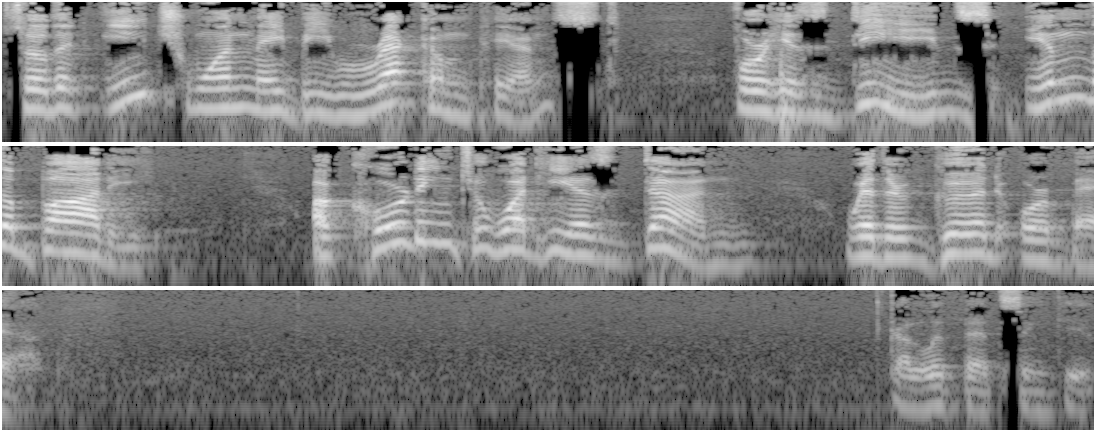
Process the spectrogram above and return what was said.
so that each one may be recompensed for his deeds in the body according to what he has done, whether good or bad. Got to let that sink in.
